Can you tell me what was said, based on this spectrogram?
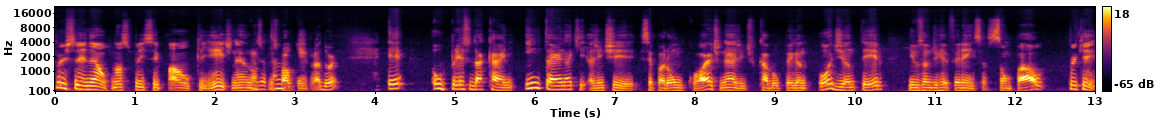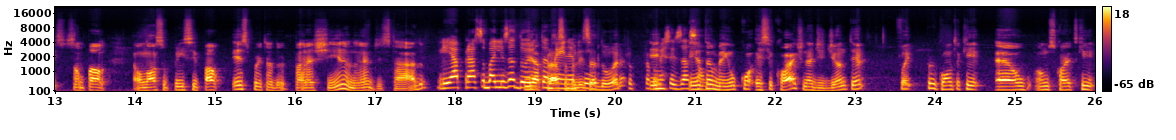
por ser né, o nosso principal cliente, né, o nosso Exatamente. principal comprador, e o preço da carne interna aqui. A gente separou um corte, né? A gente acabou pegando o dianteiro e usando de referência São Paulo. Por que isso? São Paulo é o nosso principal exportador para a China, né, de estado. E a praça balizadora e a também, praça né, balizadora. Para comercialização. E, e também o, esse corte, né, de dianteiro foi por conta que é um dos cortes que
